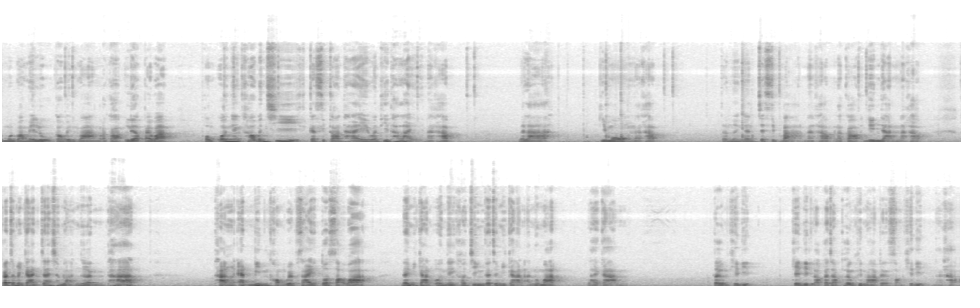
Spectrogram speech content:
สมมุติว่าไม่รู้ก็เว้นว่าง แล้วก็เลือกไปว่า ผมโอนเงินเข้าบัญชีกสิกรไทยวันที่เท่าไหร่นะครับ เวลากี่โมงนะครับจำนวนเงิน 70 บาทนะครับ แล้วก็ยืนยันนะครับ ก็จะเป็นการแจ้งชำระเงิน ถ้าทางแอดมินของเว็บไซต์ตรวจสอบว่า ได้มีการโอนเงินเข้าจริง ก็จะมีการอนุมัติรายการเติมเครดิต เครดิตเราก็จะเพิ่มขึ้นมาเป็น 2 เครดิตนะครับ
